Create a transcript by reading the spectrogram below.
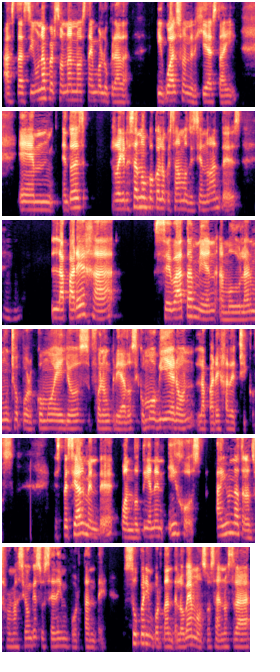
hasta si una persona no está involucrada, igual su energía está ahí. Em, entonces, regresando un poco a lo que estábamos diciendo antes, la pareja se va también a modular mucho por cómo ellos fueron criados y cómo vieron la pareja de chicos. Especialmente cuando tienen hijos, hay una transformación que sucede importante, súper importante, lo vemos, o sea, nuestra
